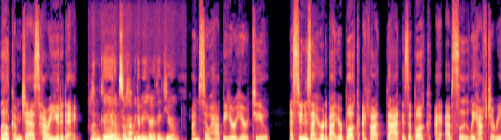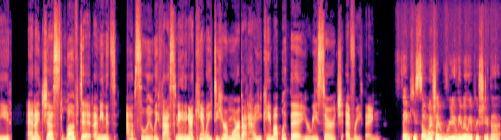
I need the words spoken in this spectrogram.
Welcome, Jess. How are you today? I'm good. I'm so happy to be here. Thank you. I'm so happy you're here too. As soon as I heard about your book, I thought that is a book I absolutely have to read. And I just loved it. I mean, it's absolutely fascinating. I can't wait to hear more about how you came up with it, your research, everything. Thank you so much. I really, really appreciate that.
